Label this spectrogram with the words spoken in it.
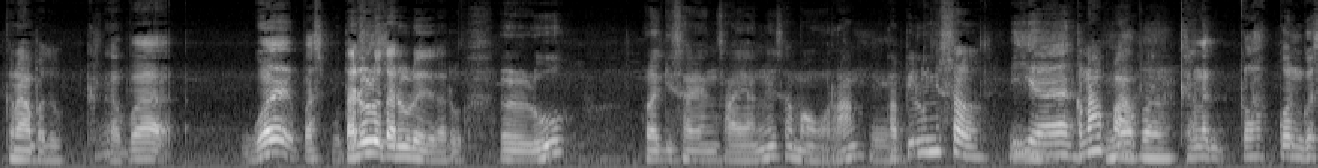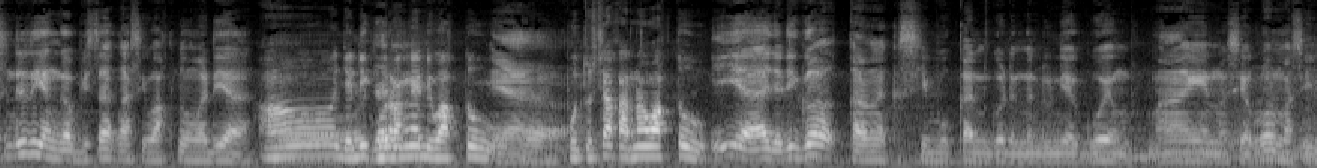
Kenapa tuh? kenapa gue pas putus Tadi dulu, tadi dulu, tadi dulu. Lu lagi sayang-sayangnya sama orang, Hmm. tapi lu nyesel. iya Kenapa? Kenapa? karena kelakuan gue sendiri yang nggak bisa ngasih waktu sama dia Oh, jadi jadi- kurangnya di waktu. Iya. Putusnya karena waktu. Iya, jadi gue karena kesibukan gue dengan dunia gue yang main masih gue masih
